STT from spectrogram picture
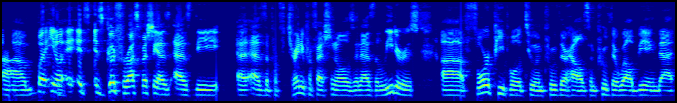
Um, but you know, it, it's it's good for us, especially as as the as the training professionals and as the leaders uh, for people to improve their health, improve their well-being. That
